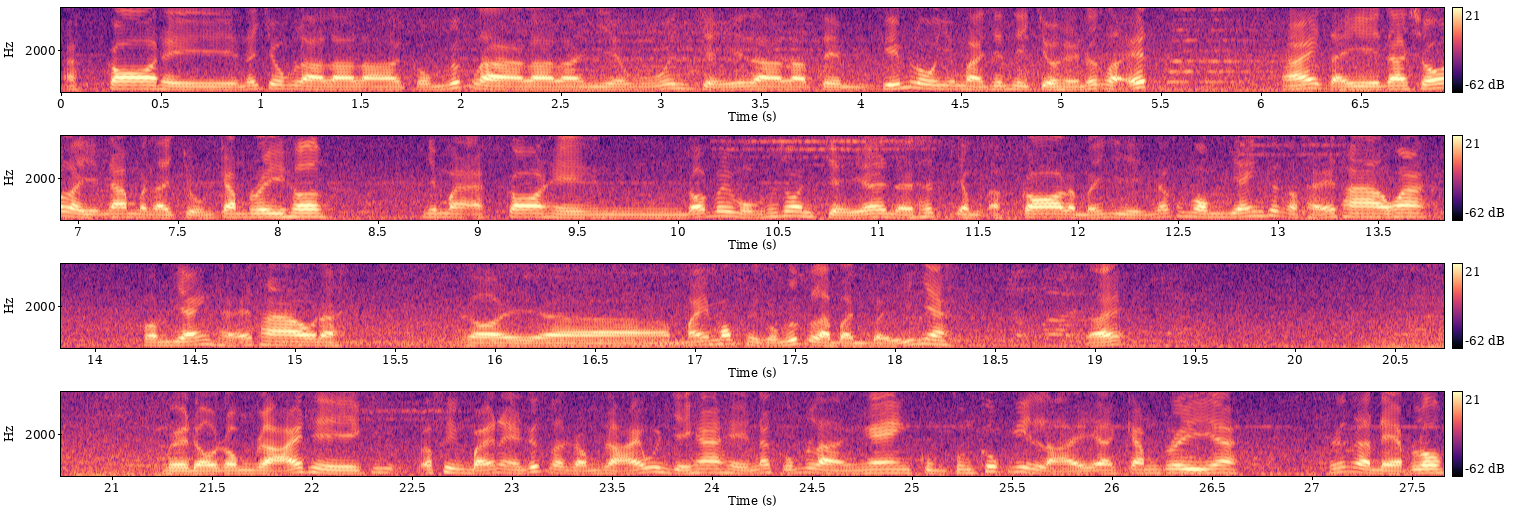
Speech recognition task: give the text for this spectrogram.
Accord thì nói chung là là, là cũng rất là là, là nhiều quý anh chị là là tìm kiếm luôn nhưng mà trên thị trường hiện rất là ít. Đấy tại vì đa số là Việt Nam mình là chuộng Camry hơn nhưng mà Accord thì đối với một số anh chị lại thích dòng Accord là bởi vì nó có phong dáng rất là thể thao ha. Phong dáng thể thao nè rồi uh, máy móc thì cũng rất là bền bỉ nha. Đấy. Về độ rộng rãi thì ở phiên bản này rất là rộng rãi quý anh chị ha thì nó cũng là ngang cùng phân khúc với lại à, Camry ha. Rất là đẹp luôn.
